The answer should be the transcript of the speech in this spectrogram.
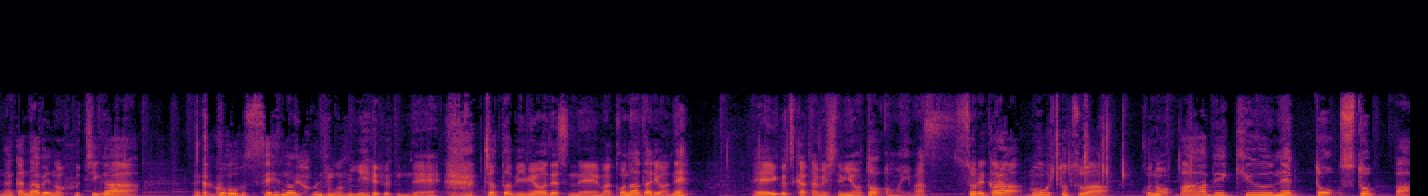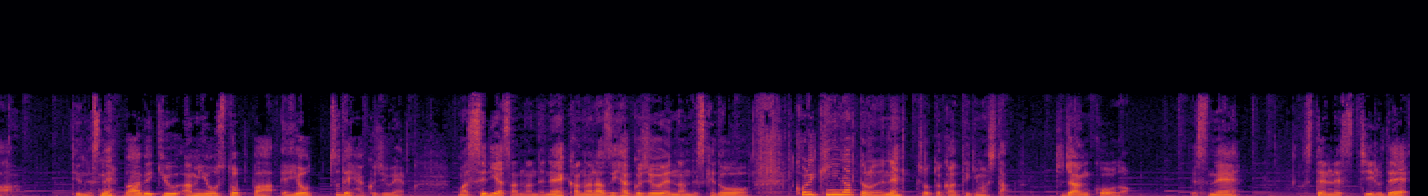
なんか鍋の縁が、なんか合成のようにも見えるんで、ちょっと微妙ですね。まあ、このあたりはね、えーいくつか試してみようと思います。それからもう一つは、このバーベキューネットストッパーっていうんですね。バーベキュー網用ストッパー、え4つで110円。まあ、セリアさんなんでね、必ず110円なんですけど、これ気になったのでね、ちょっと買ってきました。ジャンコードですね。ステンレスチールで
